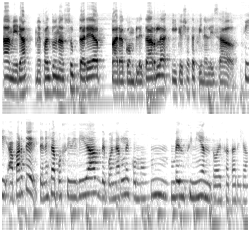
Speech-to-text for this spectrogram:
Ah, mira, me falta una subtarea para completarla y que ya esté finalizado. Sí, aparte tenés la posibilidad de ponerle como un vencimiento a esa tarea.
